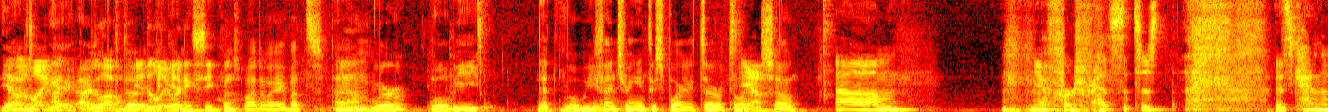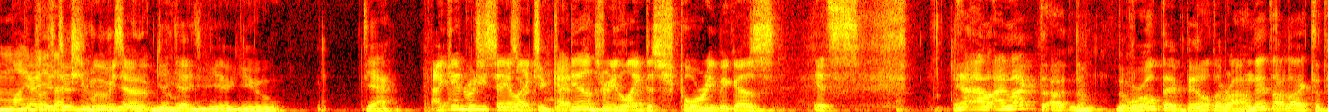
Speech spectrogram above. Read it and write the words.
yeah, I was like, I, I love the delivered. beginning sequence, by the way, but um, we're we'll be that we'll be venturing into spoiler territory. Yeah. So Um, yeah, for the rest, it's just it's kind of a mindless you action movie. So yeah, yeah, you, you, yeah, I can't really say like I didn't really like the story because it's yeah. I, I liked uh, the the world they built around it. I liked it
